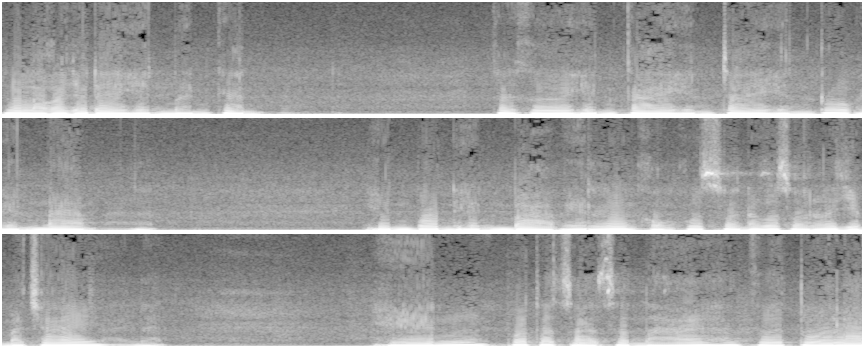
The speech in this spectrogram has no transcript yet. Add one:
แล้วเราก็จะได้เห็นเหมือนกัน ก็คือเห็นกายเห็นใจเห็นรูปเห็นนาม เห็นบุญเห็นบาปเห็นเรื่องของกุศลอกุศลแล้วหยิบมาใช้นะเห็นพุทธศาสนาคือตัวเรา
